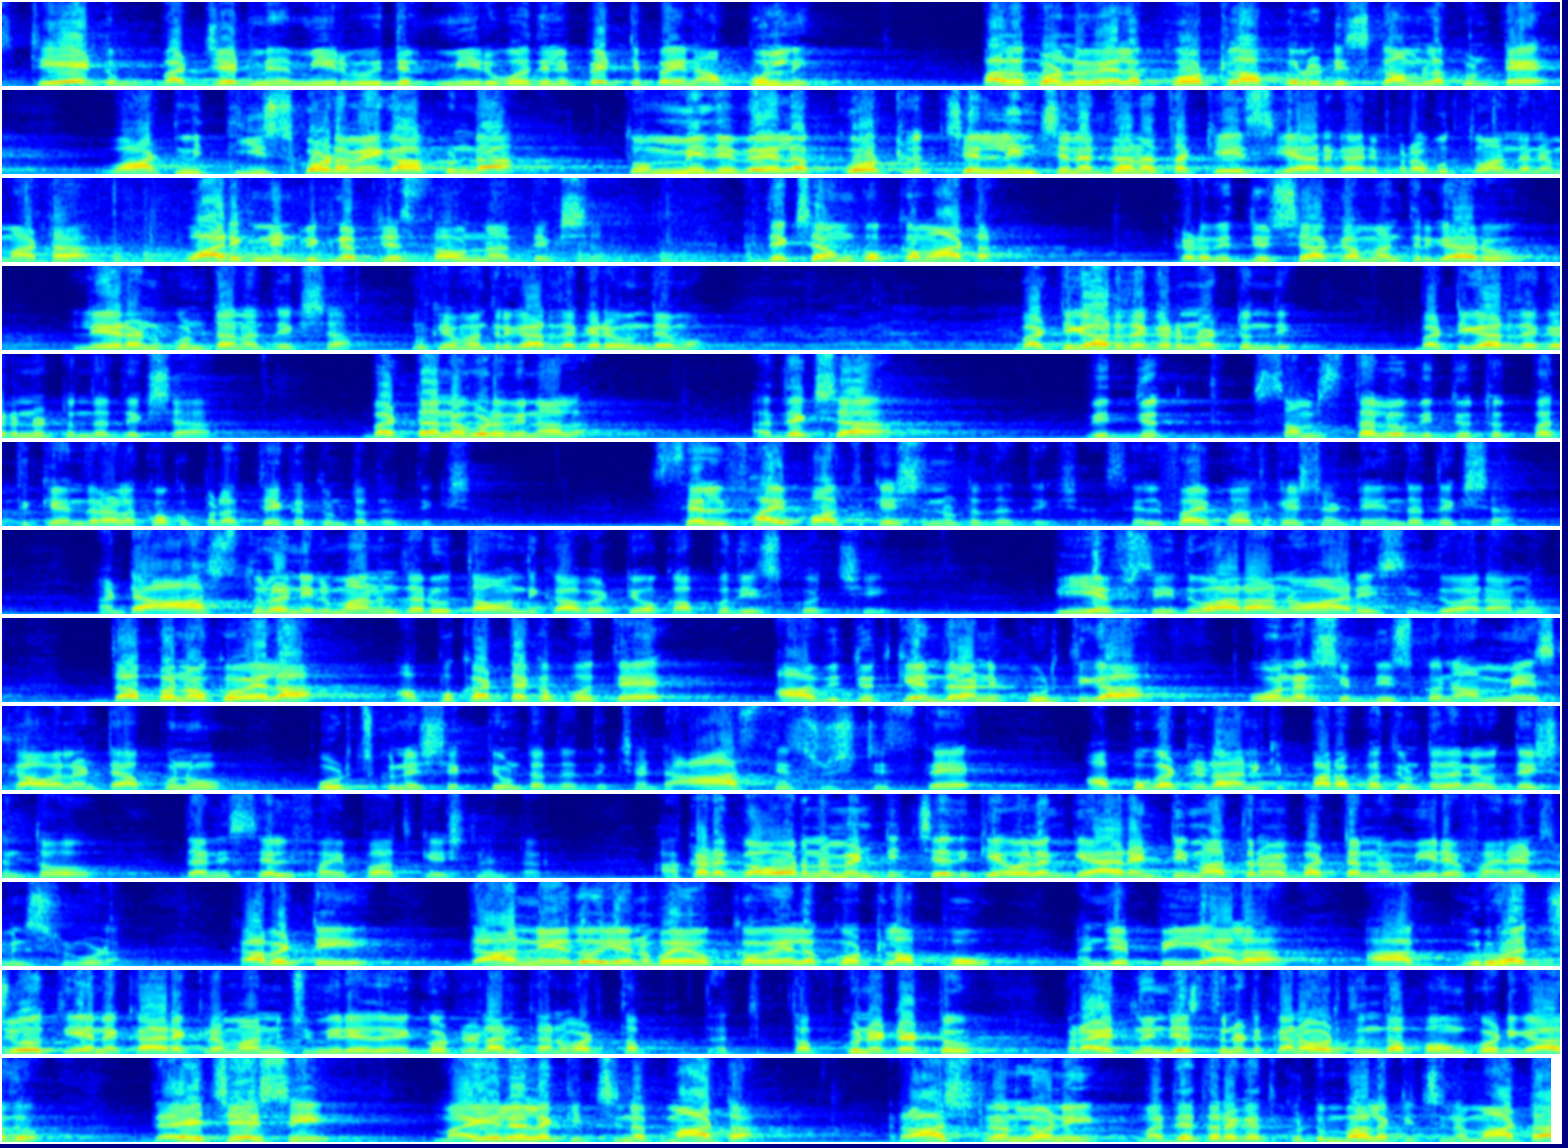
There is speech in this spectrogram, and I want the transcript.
స్టేట్ బడ్జెట్ మీద మీరు వదిలి మీరు వదిలిపెట్టిపోయిన అప్పుల్ని పదకొండు వేల కోట్ల అప్పులు డిస్కామ్లకు ఉంటే వాటిని తీసుకోవడమే కాకుండా తొమ్మిది వేల కోట్లు చెల్లించిన ఘనత కేసీఆర్ గారి ప్రభుత్వం అనే మాట వారికి నేను విజ్ఞప్తి చేస్తా ఉన్నా అధ్యక్ష. అధ్యక్ష ఇంకొక మాట. ఇక్కడ విద్యుత్ శాఖ మంత్రి గారు లేరనుకుంటాను అధ్యక్ష. ముఖ్యమంత్రి గారి దగ్గరే ఉందేమో? బట్టి గారి దగ్గర ఉన్నట్టుంది. బట్టి గారి దగ్గర ఉన్నట్టుంది అధ్యక్ష. బట్టి అన్న కూడా వినాలా? అధ్యక్ష విద్యుత్ సంస్థలు విద్యుత్ ఉత్పత్తి కేంద్రాలకు ఒక ప్రత్యేకత ఉంటుంది అధ్యక్ష. సెల్ఫ్ హైపాతికేషన్ ఉంటుంది అధ్యక్ష. సెల్ఫ్ హైపాతికేషన్ అంటే ఏంది అధ్యక్ష? అంటే ఆస్తుల నిర్మాణం జరుగుతూ ఉంది కాబట్టి ఒక అప్పు తీసుకొచ్చి పిఎఫ్సి ద్వారానో ఆర్ఈసి ద్వారానో దబ్బను ఒకవేళ అప్పు కట్టకపోతే ఆ విద్యుత్ కేంద్రాన్ని పూర్తిగా ఓనర్షిప్ తీసుకొని అమ్మేసి కావాలంటే అప్పును పూడ్చుకునే శక్తి ఉంటుంది అధ్యక్ష. అంటే ఆస్తి సృష్టిస్తే అప్పు కట్టడానికి పరపతి ఉంటుందనే ఉద్దేశంతో దాన్ని సెల్ఫ్ హైపాథికేషన్ అంటారు. అక్కడ గవర్నమెంట్ ఇచ్చేది కేవలం గ్యారంటీ మాత్రమే బట్టన్న మీరే ఫైనాన్స్ మినిస్టర్ కూడా. కాబట్టి దాన్ని ఏదో ఎనభై ఒక్క వేల కోట్ల అప్పు అని చెప్పి ఇవాళ ఆ గృహజ్యోతి అనే కార్యక్రమాన్ని నుంచి మీరు ఏదో ఎగ్గొట్టడానికి కనబడి తప్పు తప్పుకునేటట్టు ప్రయత్నం చేస్తున్నట్టు కనబడుతుంది తప్ప ఇంకోటి కాదు. దయచేసి మహిళలకు ఇచ్చిన మాట రాష్ట్రంలోని మధ్యతరగతి కుటుంబాలకు ఇచ్చిన మాట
